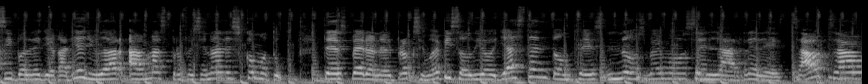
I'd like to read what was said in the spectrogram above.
Así podré llegar y ayudar a más profesionales como tú. Te espero en el próximo episodio y hasta entonces nos vemos en las redes. Chao, chao.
